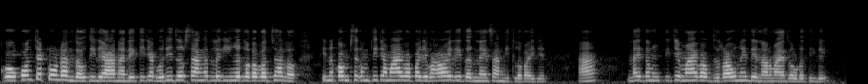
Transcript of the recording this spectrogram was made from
कोणत्या तोंडाने जाऊ तिला आणाले तिच्या घरी जर सांगितलं की इंग्रज गबत झालं तिनं कम से कम तिच्या मायबापाच्या भावाली तर नाही सांगितलं पाहिजे. हा? नाही तर मग तिचे मायबाप राहू नाही देणार माझ्याजवळ तिले.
